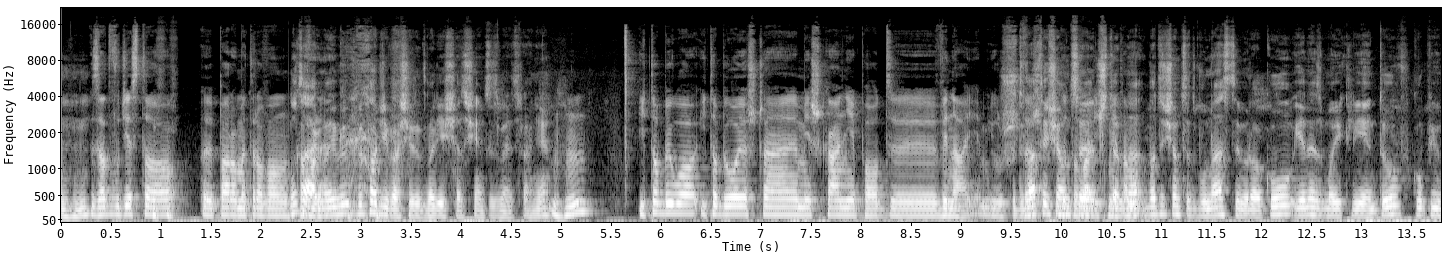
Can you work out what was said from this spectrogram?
Mhm. za 20-parometrową No tak, no i wy- wychodzi właśnie te 20 tysięcy z metra, nie? Mhm. I to, było, I to było jeszcze mieszkanie pod y, wynajem. Już W też przygotowaliśmy 2014, tam. 2012 roku jeden z moich klientów kupił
